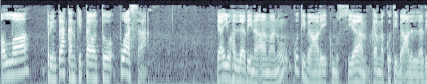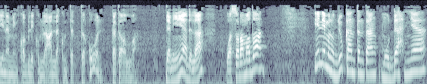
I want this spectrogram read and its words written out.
Allah perintahkan kita untuk puasa. Ya ayyuhalladzina amanu kutiba alaikumus siyam kama kutiba alal ladzina min qablikum la'allakum tattaqun kata Allah. Dan ini adalah puasa Ramadan. Ini menunjukkan tentang mudahnya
